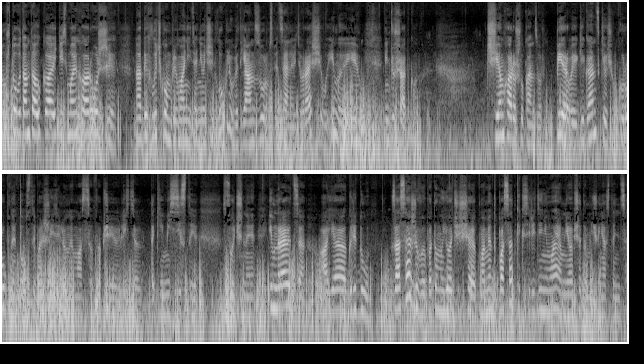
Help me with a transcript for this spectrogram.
Ну что вы там толкаетесь, мои хорошие? Надо их лучком приманить, они очень лук любят. Я анзуром специально ведь выращиваю, им и индюшаткам. Чем хорош лук анзур? Первые гигантские, очень крупные, толстые, большие, зеленые массы, вообще листья такие мясистые, сочные. Им нравится, а я гряду засаживаю, потом ее очищаю. К моменту посадки, к середине мая, мне вообще там ничего не останется.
